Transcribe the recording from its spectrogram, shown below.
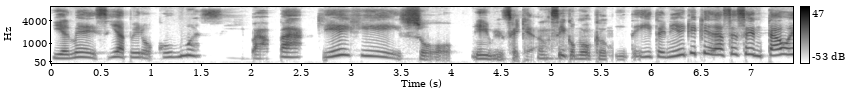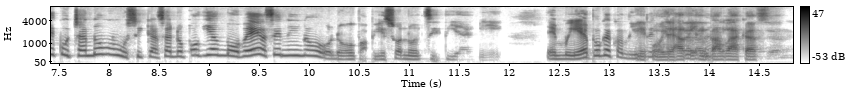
y él me decía, pero ¿cómo así, papá? ¿Qué es eso? Y se quedaba así como que... Y tenía que quedarse sentado escuchando música, o sea, no podían moverse ni no, no, papi, eso no existía en mi, en mi época cuando y podías adelantar las canciones.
